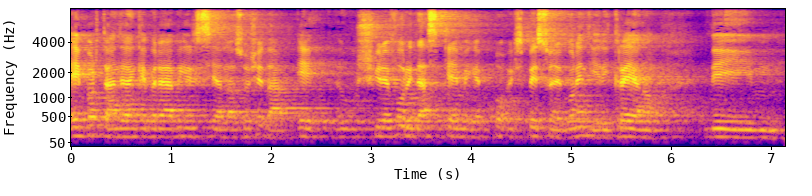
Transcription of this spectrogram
è importante anche per aprirsi alla società e uscire fuori da schemi che poi spesso e volentieri creano dei,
